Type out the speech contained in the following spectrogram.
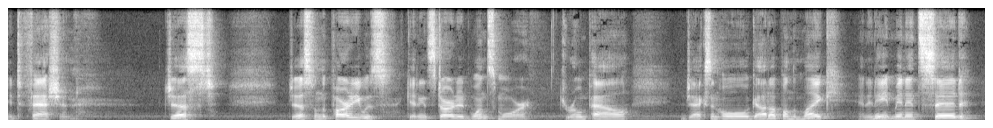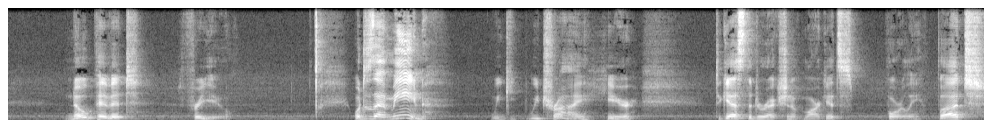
into fashion. Just just when the party was getting started once more, Jerome Powell Jackson Hole got up on the mic and in 8 minutes said, "No pivot for you." What does that mean? We we try here to guess the direction of markets poorly, but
